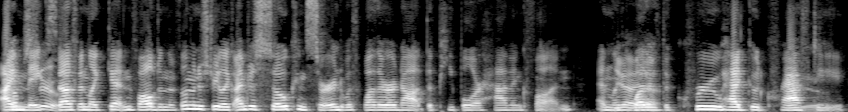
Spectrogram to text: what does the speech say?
I make through. stuff and like get involved in the film industry, like I'm just so concerned with whether or not the people are having fun and like Yeah, whether yeah. the crew had good crafty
